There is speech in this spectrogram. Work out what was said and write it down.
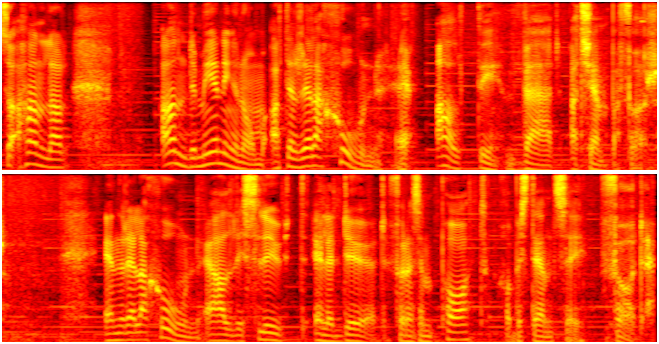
så handlar andemeningen om att en relation är alltid värd att kämpa för. En relation är aldrig slut eller död förrän en part har bestämt sig för det.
